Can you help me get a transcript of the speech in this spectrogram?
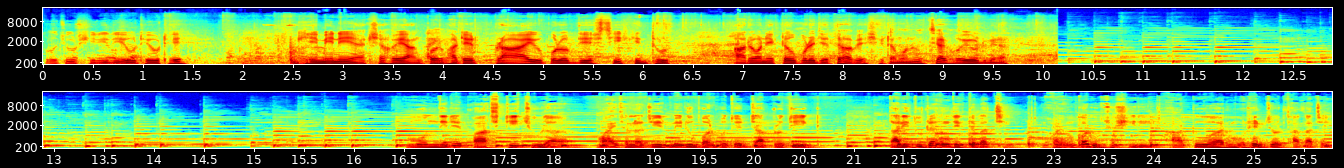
প্রচুর সিঁড়ি দিয়ে উঠে উঠে ঘেমে নিয়ে একসা হয়ে আঙ্কর ভাটের প্রায় উপর অব্দি এসেছি, কিন্তু আরও অনেকটা উপরে যেতে হবে, সেটা মনে হচ্ছে আর হয়ে উঠবে না। মন্দিরের পাঁচটি চূড়া মাইথোলজির মেরু পর্বতের যা প্রতীক, তারই দুটো এখন দেখতে পাচ্ছি। ভয়ঙ্কর উঁচু সিঁড়ি, হাঁটু আর মনের জোর থাকা চাই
